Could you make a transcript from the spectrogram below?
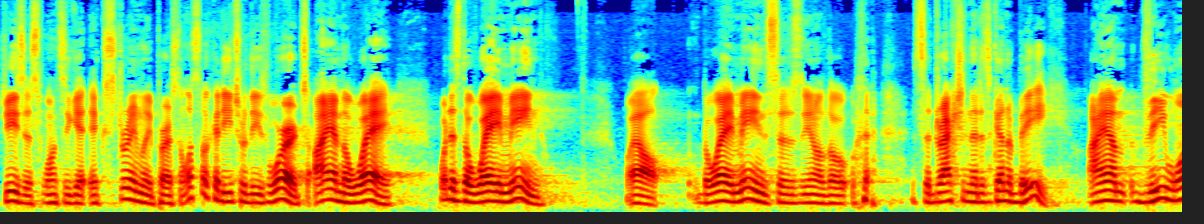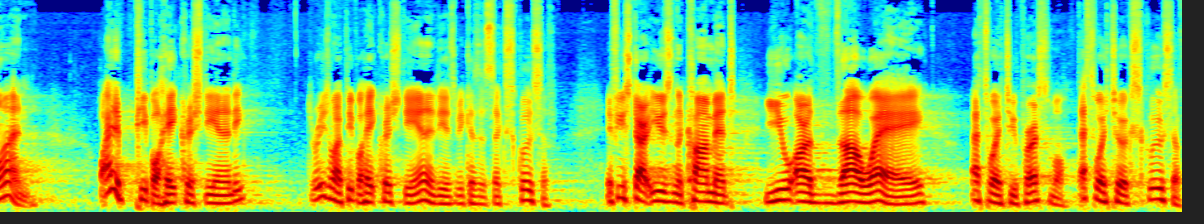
Jesus wants to get extremely personal. Let's look at each of these words. I am the way. What does the way mean? Well, the way means is, you know, the, it's the direction that it's going to be. I am the one. Why do people hate Christianity? The reason why people hate Christianity is because it's exclusive. If you start using the comment, you are the way, that's way too personal. That's way too exclusive.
